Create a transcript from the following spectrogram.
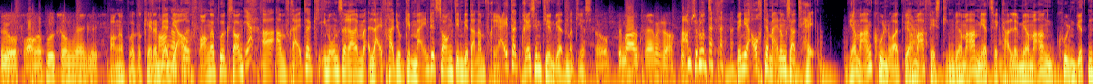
Ja, Frangerburg sagen wir eigentlich. Frangerburg, okay, dann werden wir auch Frangerburg. Frangerburg sagen. Ja. Äh, am Freitag in unserem Live-Radio Gemeindesong, den wir dann am Freitag präsentieren werden, Matthias. Ja, optimal, freue mich schon. Absolut. Wenn ihr auch der Meinung seid, hey, wir haben auch einen coolen Ort, wir haben auch Festeln, wir haben auch Mehrzweckhalle, wir haben auch einen coolen Wirten,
